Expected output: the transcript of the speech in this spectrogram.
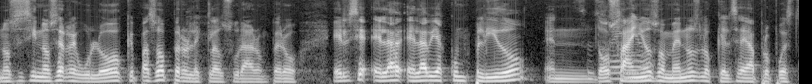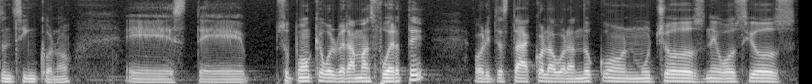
no sé si no se reguló, qué pasó, pero le clausuraron. Pero él, él, él había cumplido en dos años o menos lo que él se había propuesto en cinco, ¿no? Este, supongo que volverá más fuerte. Ahorita está colaborando con muchos negocios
